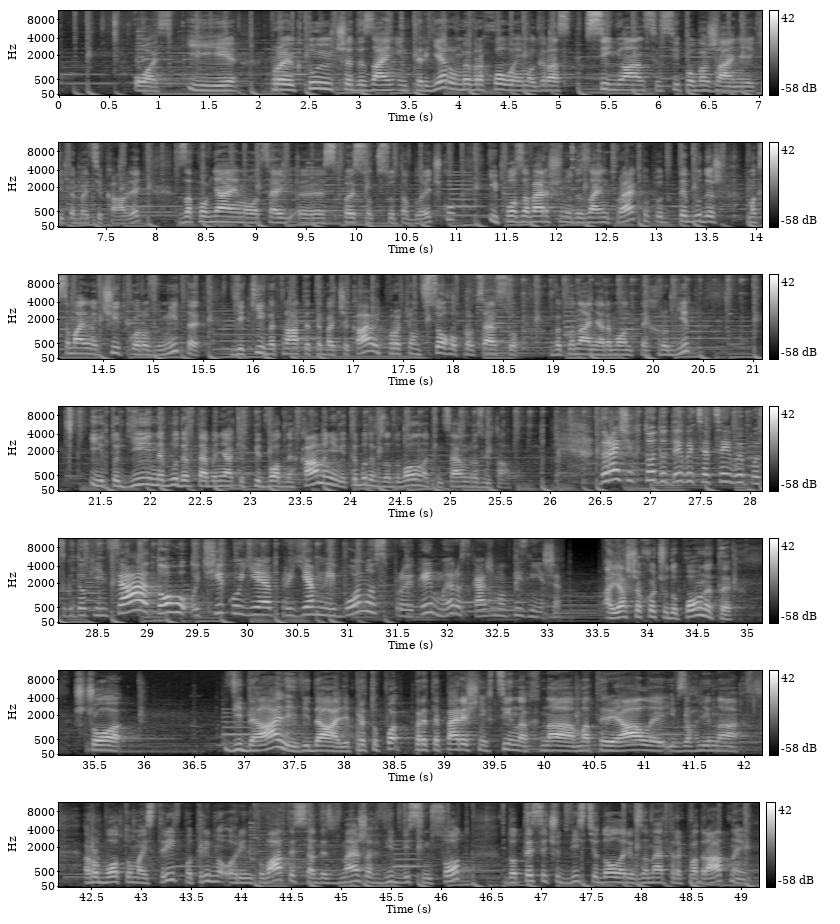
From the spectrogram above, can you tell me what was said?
Ось і проєктуючи дизайн інтер'єру, ми враховуємо якраз всі нюанси, всі побажання, які тебе цікавлять. Заповняємо оцей е, список, всю табличку, і по завершенню дизайн проекту тут ти будеш максимально чітко розуміти, які витрати тебе чекають протягом всього процесу виконання ремонтних робіт. І тоді не буде в тебе ніяких підводних каменів, і ти будеш задоволена кінцевим результатом. До речі, хто додивиться цей випуск до кінця, того очікує приємний бонус, про який ми розкажемо пізніше. А я ще хочу доповнити, що в ідеалі, в ідеалі при, топо- при теперішніх цінах на матеріали і взагалі на роботу майстрів потрібно орієнтуватися десь в межах від 800 до 1200 доларів за метр квадратний.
